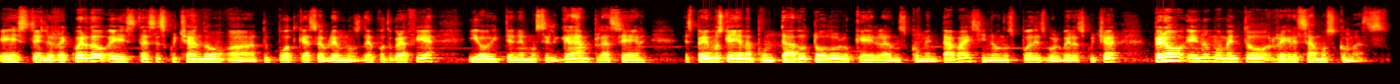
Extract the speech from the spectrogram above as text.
Este, les recuerdo, estás escuchando ah, tu podcast Hablemos de Fotografía y hoy tenemos el gran placer. Esperemos que hayan apuntado todo lo que ella nos comentaba y si no nos puedes volver a escuchar, pero en un momento regresamos con más.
